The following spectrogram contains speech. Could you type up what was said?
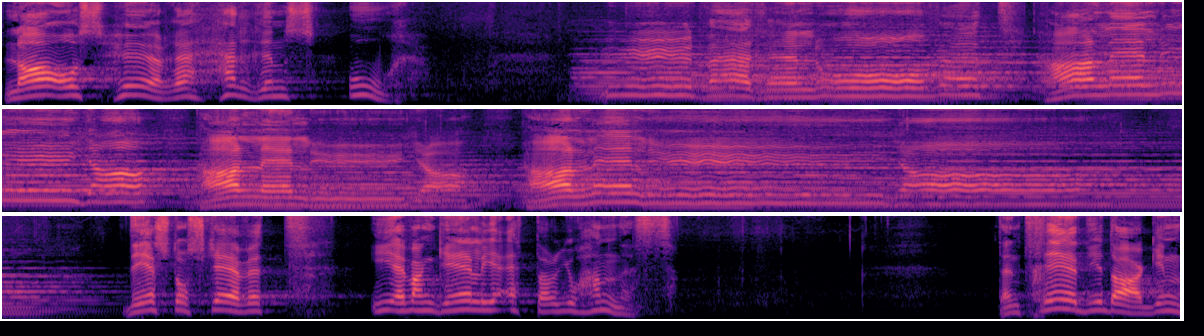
La oss høre Herrens ord. Gud være lovet. Halleluja, halleluja, halleluja. Det står skrevet i evangeliet etter Johannes. Den tredje dagen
